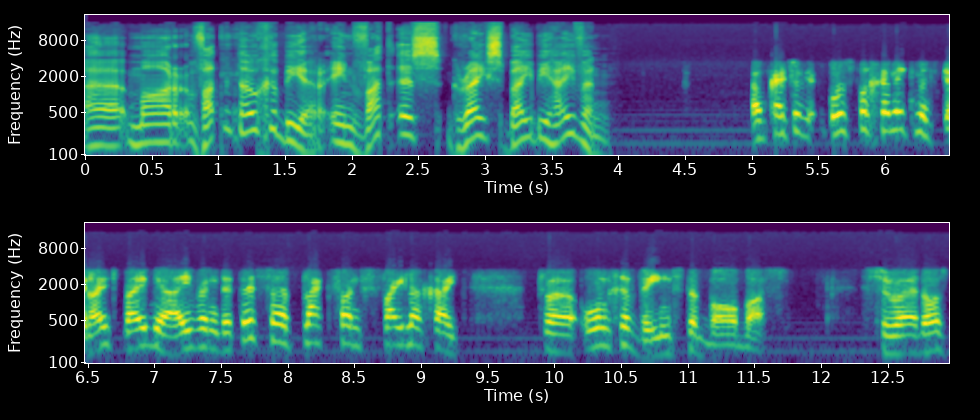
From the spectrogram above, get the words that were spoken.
Uh maar wat moet nou gebeur en wat is Grace Baby Haven? Okay, so ons begin net met Grace Baby Haven. Dit is 'n plek van veiligheid vir ongewenste babas. So daar's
